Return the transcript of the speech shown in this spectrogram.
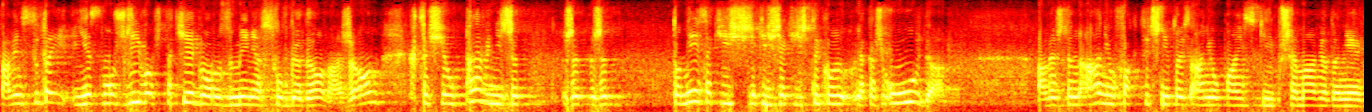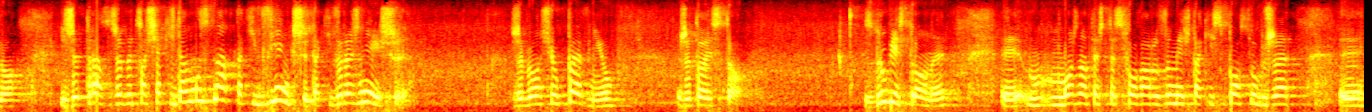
A więc tutaj jest możliwość takiego rozumienia słów Gedeona, że on chce się upewnić, że, że, że to nie jest jakiś, jakiś, jakiś tylko jakaś ułuda, ale że ten anioł faktycznie to jest anioł pański i przemawia do niego i że teraz, żeby coś jakiś dał mu znak, taki większy, taki wyraźniejszy żeby on się upewnił, że to jest to. Z drugiej strony y, można też te słowa rozumieć w taki sposób, że y,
